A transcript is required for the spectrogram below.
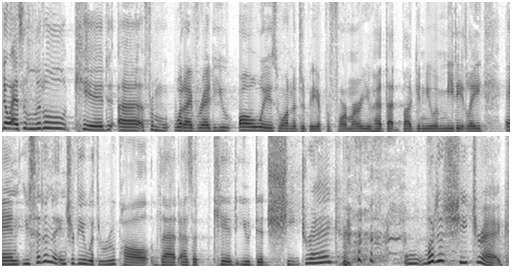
know, as a little kid, uh, from what I've read, you always wanted to be a performer. You had that bug in you immediately. And you said in an interview with RuPaul that as a kid you did sheet drag. what is sheet drag?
